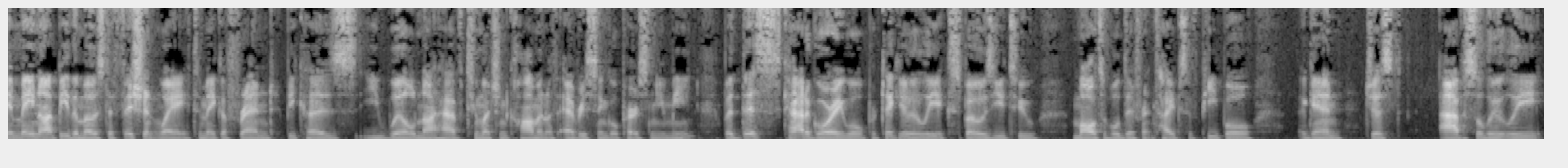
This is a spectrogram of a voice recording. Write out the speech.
it may not be the most efficient way to make a friend because you will not have too much in common with every single person you meet, but this category will particularly expose you to multiple different types of people. Again, just absolutely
